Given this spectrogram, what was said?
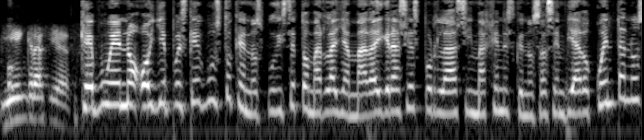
Bien, gracias. Qué bueno. Oye, pues qué gusto que nos pudiste tomar la llamada y gracias por las imágenes que nos has enviado. Cuéntanos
